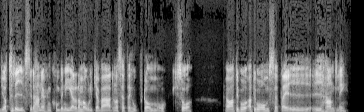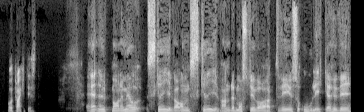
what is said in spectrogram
Jag trivs i det här när jag kan kombinera de här olika värdena och sätta ihop dem och så. Ja, att det går, att det går att omsätta i, i handling och praktiskt. En utmaning med att skriva om skrivande måste ju vara att vi är så olika hur vi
